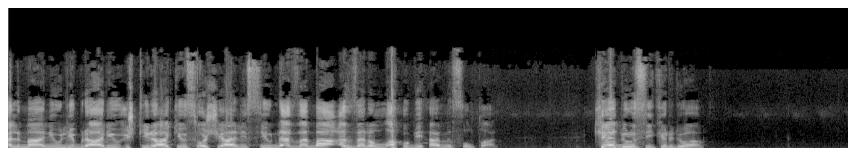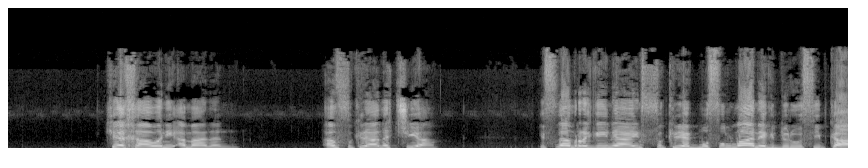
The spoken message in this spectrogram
عەلمانی و لیبرالی و ئیشتیراکی و سۆشیالیستی و نەزە ما انزل اللە بها من سلطان کێ دروستی کردووە؟ کێ خاوەنی ئەمانەن؟ ئەم فکرانە چییە؟ ئیسلام ڕێگەی ناین فکرێک موسڵمانێک دروستی بکا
